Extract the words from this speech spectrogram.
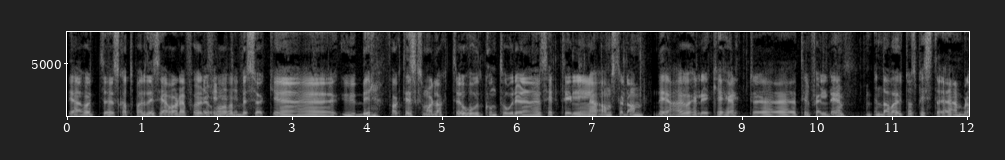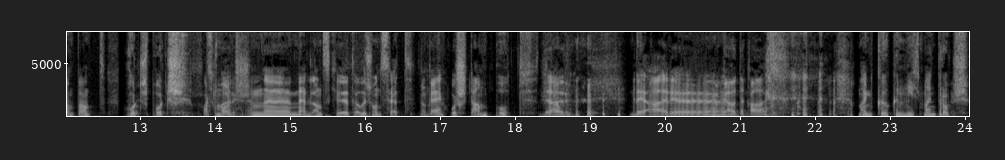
Eh, Det er jo et eh, skatteparadis. Jeg var der for Definitivt. å besøke eh, Uber, faktisk, som har lagt hovedkontoret sitt til Amsterdam. Det er jo heller ikke helt uh, tilfeldig. Men da var jeg ute og spiste annet hotchpotch, som er en uh, nederlandsk tradisjonsrett. Okay. Og stampot. Det er, det er uh, Mein Kuchen ist mein Trotsch.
